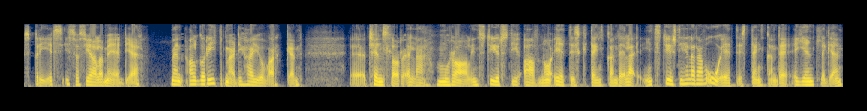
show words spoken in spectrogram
sprids i sociala medier. Men algoritmer de har ju varken eh, känslor eller moral, inte styrs de av något etiskt tänkande eller inte styrs de heller av oetiskt tänkande egentligen.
